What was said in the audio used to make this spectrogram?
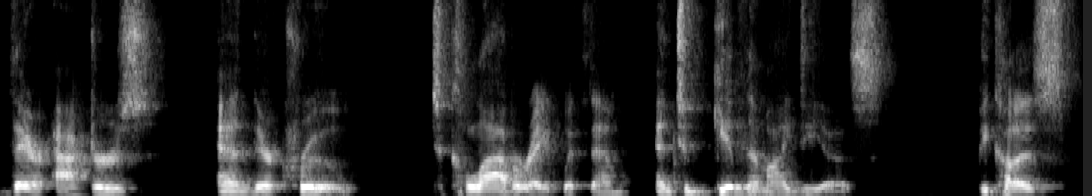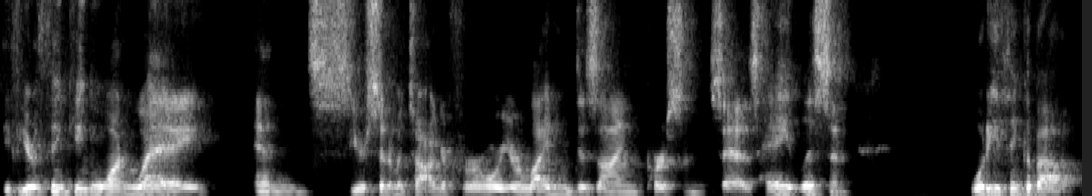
their actors and their crew to collaborate with them and to give them ideas. Because if you're thinking one way and your cinematographer or your lighting design person says, hey, listen, what do you think about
